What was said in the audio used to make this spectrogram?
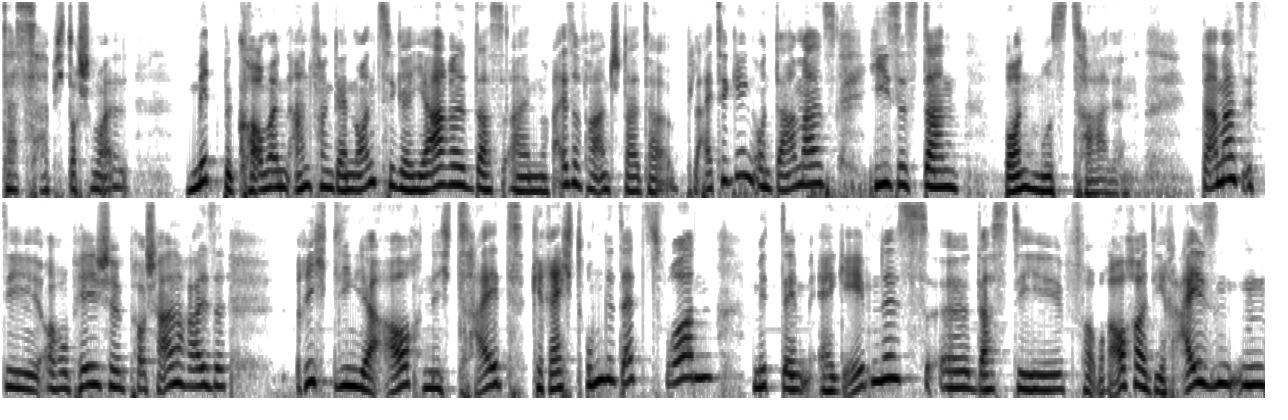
das habe ich doch schon mal mitbekommen, Anfang der 90er Jahre, dass ein Reiseveranstalter pleite ging und damals hieß es dann, Bonn muss zahlen. Damals ist die europäische Pauschalreise Richtlinie auch nicht zeitgerecht umgesetzt worden mit dem Ergebnis, äh, dass die Verbraucher, die Reisenden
